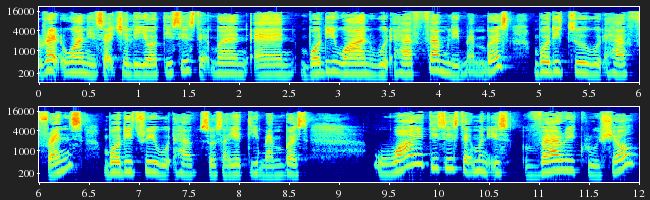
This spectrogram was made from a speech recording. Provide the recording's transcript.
red one is actually your thesis statement and body one would have family members, body two would have friends, body three would have society members. Why thesis statement is very crucial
